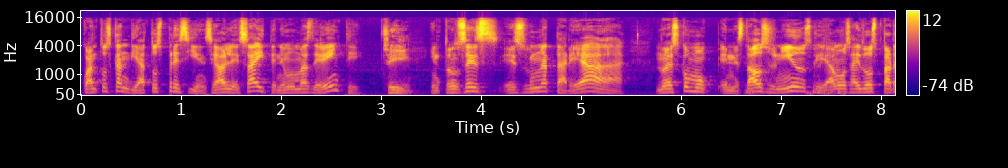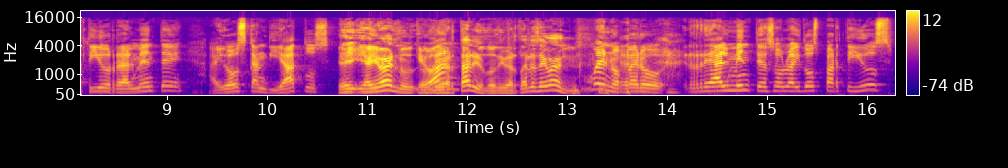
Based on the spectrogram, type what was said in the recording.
cuántos candidatos presidenciales hay, tenemos más de 20. Sí. Entonces, es una tarea, no es como en Estados Unidos, que digamos, hay dos partidos realmente, hay dos candidatos. Y, que- y ahí van los, que los van. libertarios, los libertarios ahí van. Bueno, pero realmente solo hay dos partidos,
